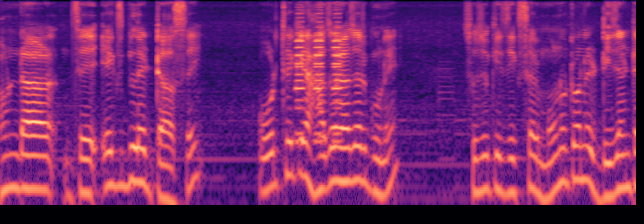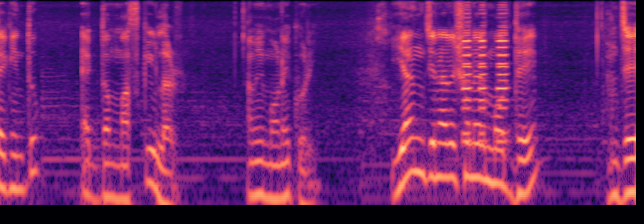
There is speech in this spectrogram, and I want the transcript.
হন্ডা যে এক্স ব্লেডটা আছে, ওর থেকে হাজার হাজার গুণে সুজুকি জিক্সার মোনোটনের ডিজাইনটা কিন্তু একদম মাস্কিউলার আমি মনে করি। ইয়াং জেনারেশনের মধ্যে যে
